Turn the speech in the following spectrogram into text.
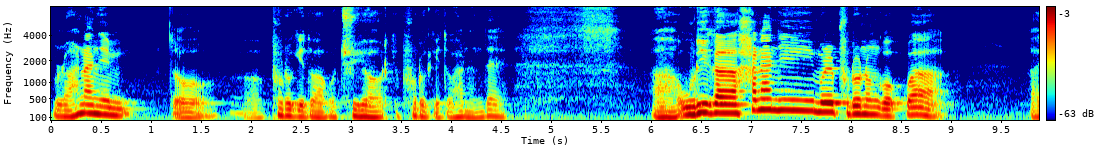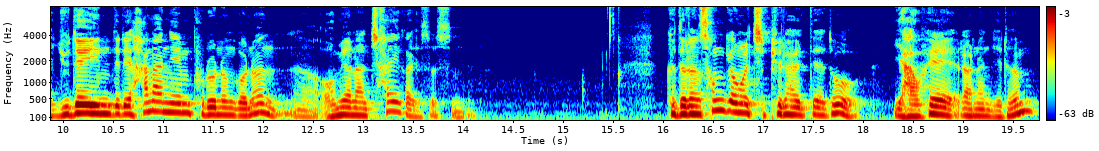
물론 하나님도 어, 부르기도 하고 주여 이렇게 부르기도 하는데 어, 우리가 하나님을 부르는 것과 유대인들이 하나님 부르는 것은 엄연한 차이가 있었습니다. 그들은 성경을 집필할 때도 야훼라는 이름,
